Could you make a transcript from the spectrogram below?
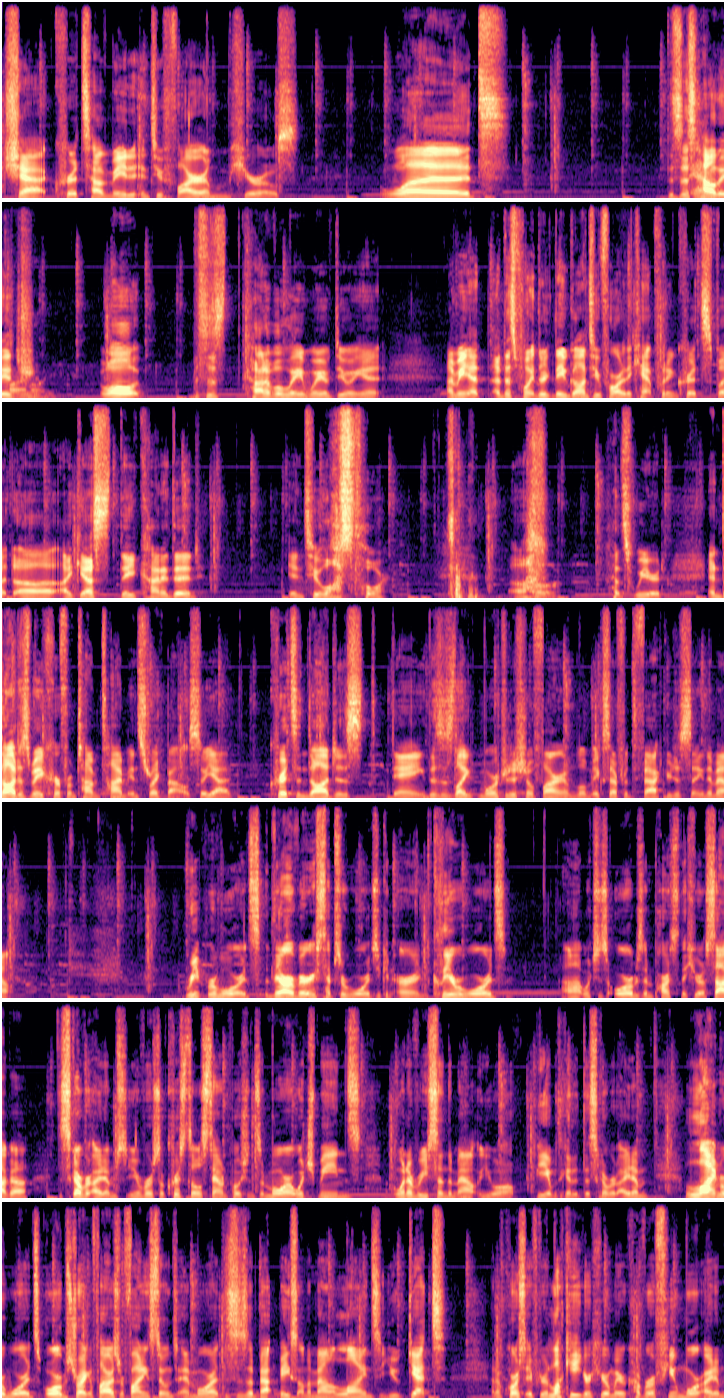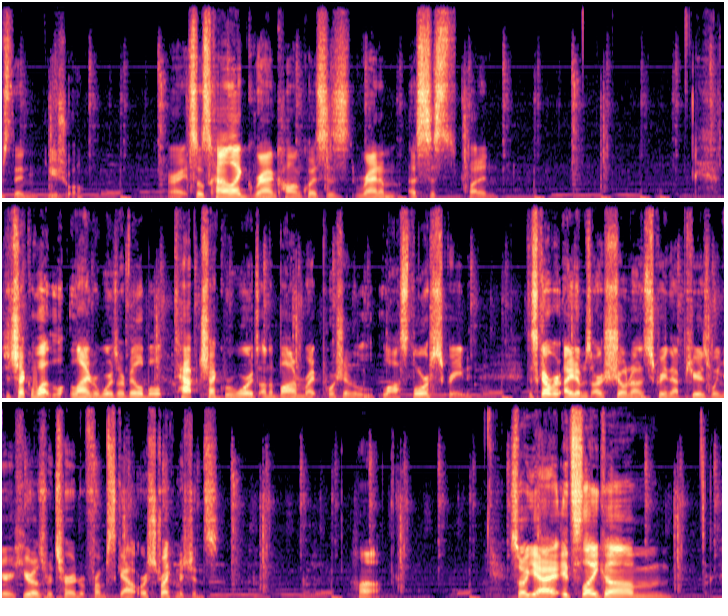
Chat, crits have made it into Fire Emblem Heroes. What? This is how they... Well, this is kind of a lame way of doing it. I mean, at, at this point, they've gone too far. They can't put in crits, but uh, I guess they kind of did. Into Lost Lore. uh, that's weird. And dodges may occur from time to time in strike battles. So yeah, crits and dodges. Dang, this is like more traditional Fire Emblem, except for the fact you're just sending them out. Reap rewards. There are various types of rewards you can earn. Clear rewards, uh, which is orbs and parts of the Hero Saga. Discovered items, universal crystals, sound potions, and more, which means whenever you send them out, you will be able to get a discovered item. Line rewards, orbs, dragonflowers, refining stones, and more. This is based on the amount of lines you get. And of course, if you're lucky, your hero may recover a few more items than usual. Alright, so it's kind of like Grand Conquest's random assist button. To check what line rewards are available, tap check rewards on the bottom right portion of the Lost Lore screen. Discovered items are shown on a screen that appears when your heroes return from scout or strike missions. Huh. So yeah, it's like um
